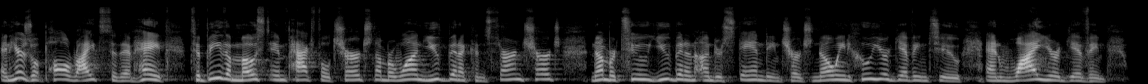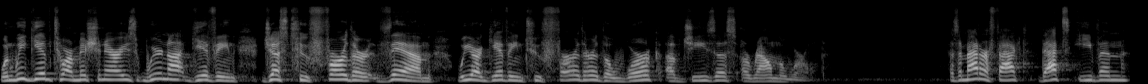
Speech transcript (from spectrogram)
And here's what Paul writes to them Hey, to be the most impactful church, number one, you've been a concerned church. Number two, you've been an understanding church, knowing who you're giving to and why you're giving. When we give to our missionaries, we're not giving just to further them, we are giving to further the work of Jesus around the world. As a matter of fact, that's even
